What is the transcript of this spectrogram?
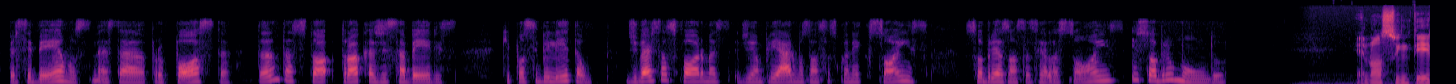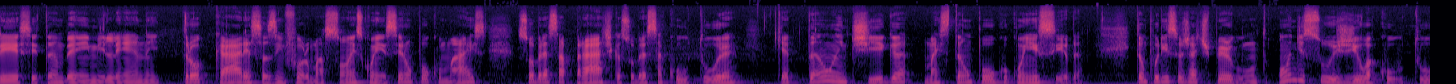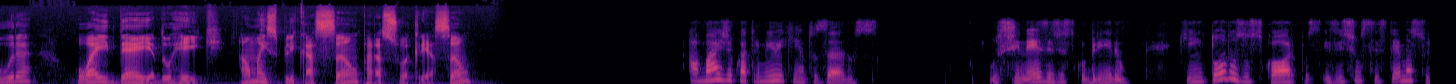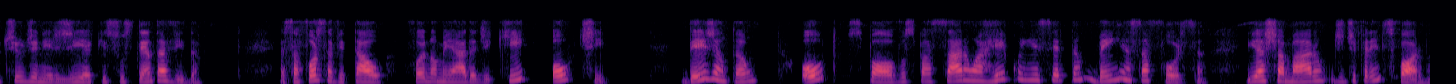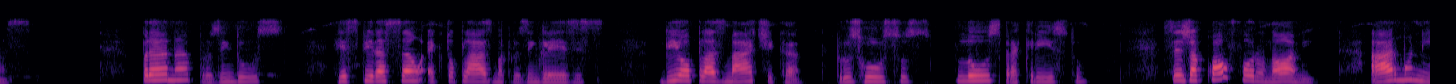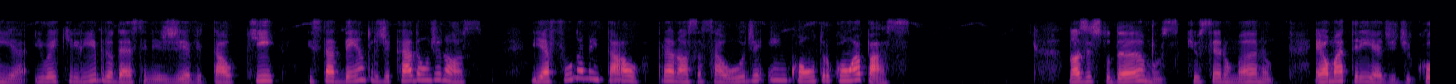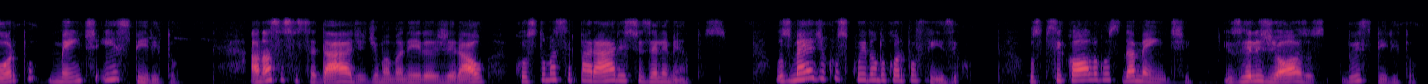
Percebemos nesta proposta tantas trocas de saberes que possibilitam diversas formas de ampliarmos nossas conexões sobre as nossas relações e sobre o mundo. É nosso interesse também, Milene, trocar essas informações, conhecer um pouco mais sobre essa prática, sobre essa cultura que é tão antiga, mas tão pouco conhecida. Então, por isso eu já te pergunto: onde surgiu a cultura ou a ideia do reiki? Há uma explicação para a sua criação? Há mais de 4.500 anos, os chineses descobriram que em todos os corpos existe um sistema sutil de energia que sustenta a vida. Essa força vital foi nomeada de Qi ou Ti. Desde então, outros povos passaram a reconhecer também essa força e a chamaram de diferentes formas. Prana para os hindus, respiração ectoplasma para os ingleses, bioplasmática para os russos, luz para Cristo. Seja qual for o nome, a harmonia e o equilíbrio dessa energia vital que está dentro de cada um de nós e é fundamental para a nossa saúde e encontro com a paz. Nós estudamos que o ser humano é uma tríade de corpo, mente e espírito. A nossa sociedade, de uma maneira geral, costuma separar estes elementos. Os médicos cuidam do corpo físico, os psicólogos da mente e os religiosos do espírito.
